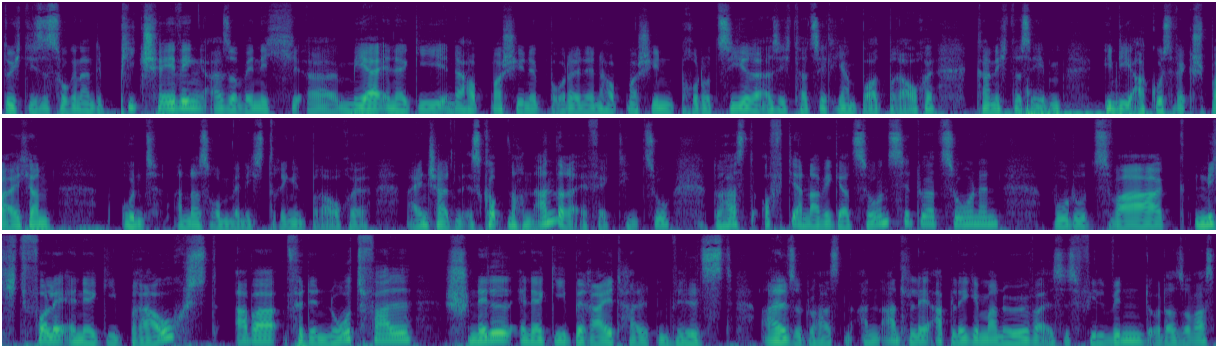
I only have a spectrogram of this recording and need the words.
durch dieses sogenannte Peak Shaving, also wenn ich äh, mehr Energie in der Hauptmaschine oder in den Hauptmaschinen produziere, als ich tatsächlich an Bord brauche, kann ich das eben in die Akkus wegspeichern und andersrum, wenn ich es dringend brauche, einschalten. Es kommt noch ein anderer Effekt hinzu. Du hast oft ja Navigationssituationen, wo du zwar nicht volle Energie brauchst, aber für den Notfall schnell Energie bereithalten willst. Also du hast ein Ablegemanöver, es ist viel Wind oder sowas,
